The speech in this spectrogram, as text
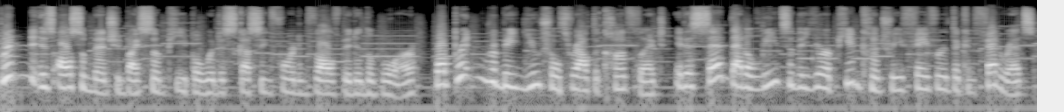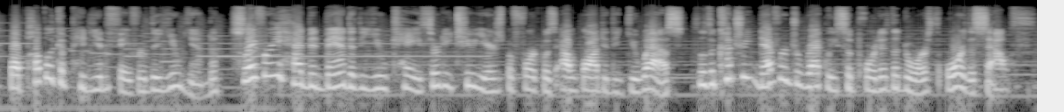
Britain is also mentioned by some people when discussing foreign involvement in the war. While Britain remained neutral throughout the conflict, it is said that elites in the European country favored the Confederates, while public opinion favored the Union. Slavery had been banned in the UK 32 years before it was outlawed in the US, though the country never directly supported the North or the South.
